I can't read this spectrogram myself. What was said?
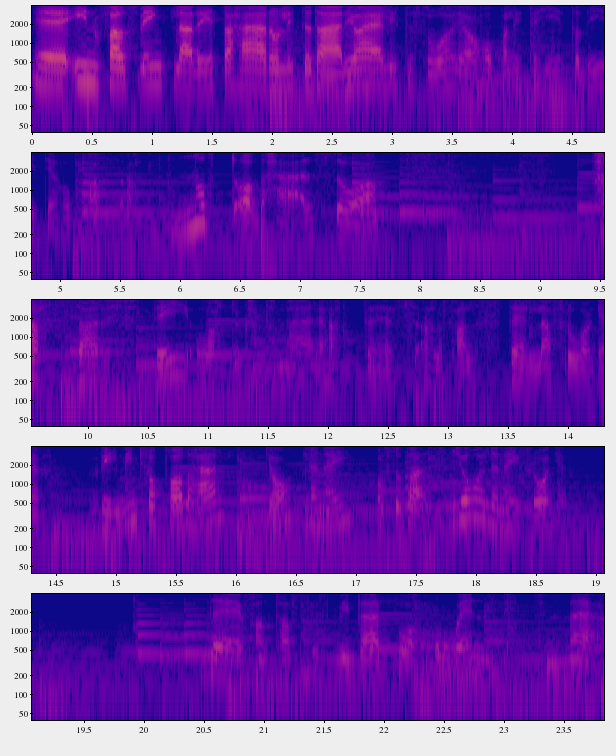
eh, infallsvinklar, lite här och lite där. Jag är lite så, jag hoppar lite hit och dit. Jag hoppas att något av det här så passar dig och att du kan ta med dig att eh, i alla fall ställa frågor. Vill min kropp ha det här? Ja eller nej? Och så bara ja eller nej frågor. Det är fantastiskt. Vi bär på oändligt med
